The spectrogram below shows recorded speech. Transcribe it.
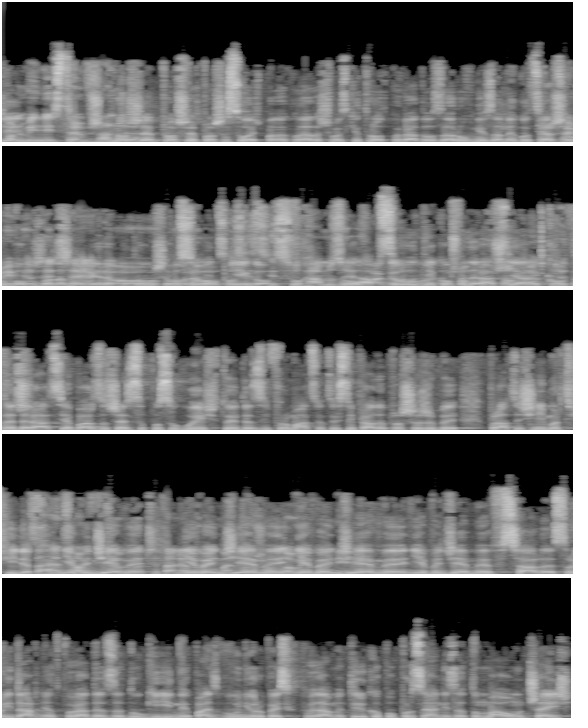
będzie. pan ministrem w rządzie. Proszę, proszę, proszę słuchać pana Konrada Szymańskiego, który odpowiadał za również za negocjacje Proszę mi u boku wierzyć, pana że premiera Mateusza Morawieckiego. słucham z uwagą Absolutnie, Konfederacja. Konfederacja bardzo często posługuje się tutaj dezinformacją, to jest nieprawda. Proszę, żeby Polacy się nie martwili. Nie będziemy, nie będziemy, nie będziemy, nie będziemy wcale solidarnie odpowiadać za długi innych państw w Unii Europejskiej. Odpowiadamy tylko proporcjonalnie za tą małą część,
